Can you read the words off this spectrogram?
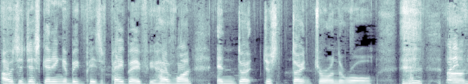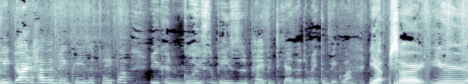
I would suggest getting a big piece of paper if you have one, and don't just don't draw on the roll. But Um, if you don't have a big piece of paper, you can glue some pieces of paper together to make a big one. Yep. So you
